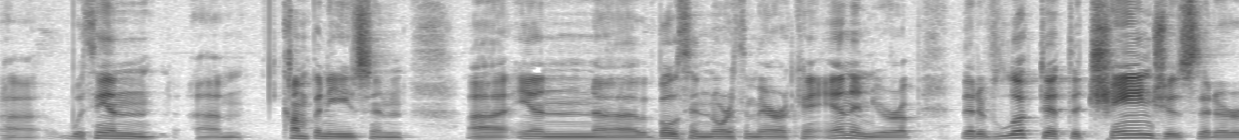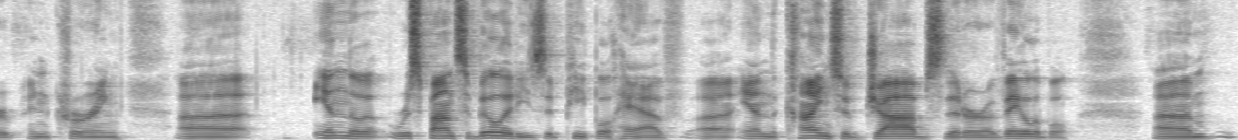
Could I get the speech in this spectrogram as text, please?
uh, within um, companies and uh, in uh, both in North America and in Europe that have looked at the changes that are occurring uh, in the responsibilities that people have uh, and the kinds of jobs that are available. Um,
